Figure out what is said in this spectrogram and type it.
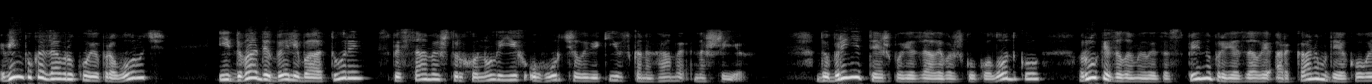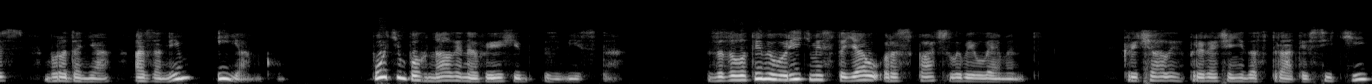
Він показав рукою праворуч, і два дебелі багатури з писами штурхонули їх у гур чоловіків з канагами на шиях. Добрині теж пов'язали важку колодку, руки заломили за спину, прив'язали арканом до якогось бородання, а за ним і янку. Потім погнали на вихід з міста. За золотими ворітьми стояв розпачливий лемент. Кричали приречені до страти всі ті,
